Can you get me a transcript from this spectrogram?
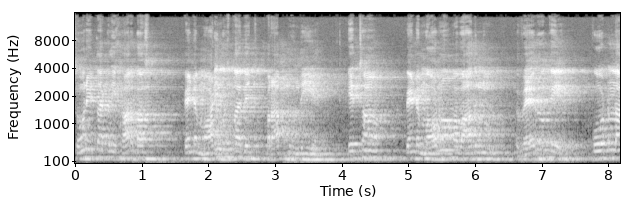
ਸੋਨੇ ਤੱਕ ਦੀ ਹਰ ਵਸਤ ਪਿੰਡ ਮਾੜੀ ਮੁਸਤਾ ਵਿੱਚ ਪ੍ਰਾਪਤ ਹੁੰਦੀ ਹੈ। ਇੱਥੋਂ ਪਿੰਡ ਮੌੜਨੋਂ ਆਬਾਦ ਨੂੰ ਵੈਰੋ ਕੇ ਕੋਟਲਾ,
